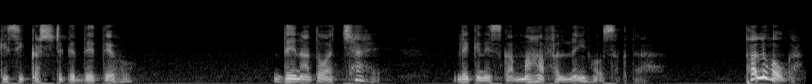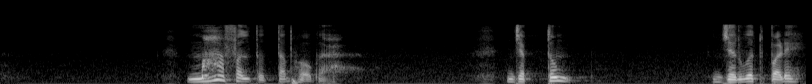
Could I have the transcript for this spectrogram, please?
किसी कष्ट के देते हो, देना तो अच्छा है, लेकिन इसका महाफल नहीं हो सकता। फल होगा। महाफल तो तब होगा जब तुम ज़रूरत पड़े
